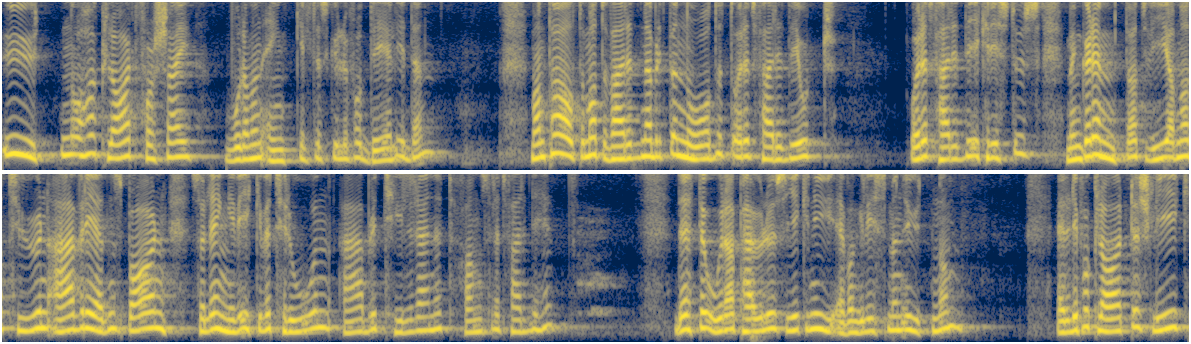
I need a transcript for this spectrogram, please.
uten å ha klart for seg hvordan den enkelte skulle få del i den. Man talte om at verden er blitt benådet og rettferdiggjort og rettferdig i Kristus, men glemte at vi av naturen er vredens barn så lenge vi ikke ved troen er blitt tilregnet hans rettferdighet. Dette ordet av Paulus gikk nyevangelismen utenom. Eller de forklarte slik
